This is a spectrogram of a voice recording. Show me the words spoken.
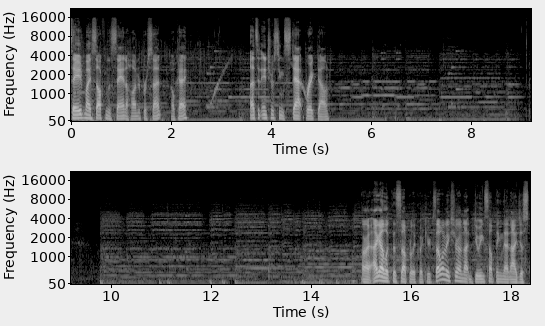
Saved myself from the sand 100%. Okay. That's an interesting stat breakdown. All right, I gotta look this up really quick here because I want to make sure I'm not doing something that I just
